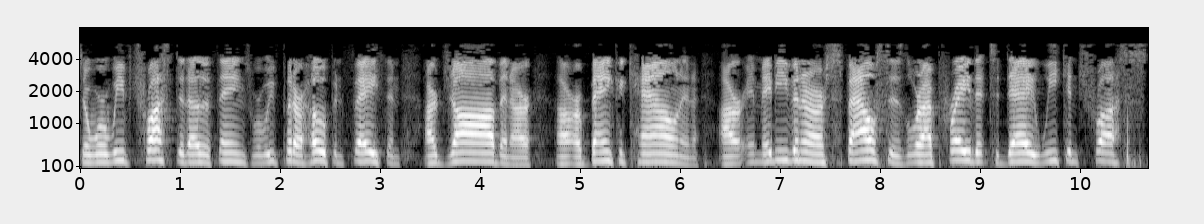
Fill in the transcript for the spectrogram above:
So where we've trusted other things, where we've put our hope and faith in our job and our, our bank account and our, and maybe even in our spouses, Lord, I pray that today we can trust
